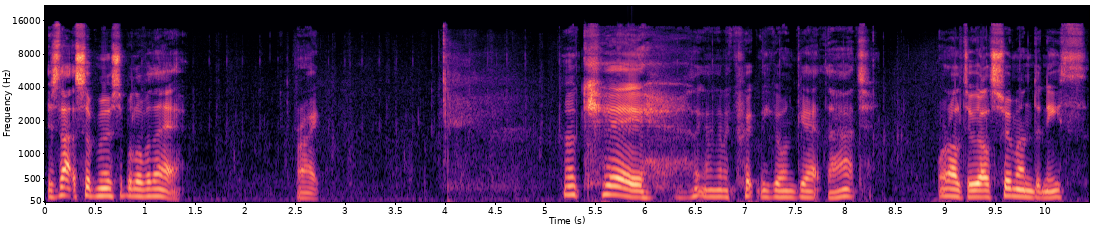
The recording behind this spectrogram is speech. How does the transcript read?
Is that submersible over there? Right. Okay, I think I'm going to quickly go and get that. What I'll do, I'll swim underneath,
